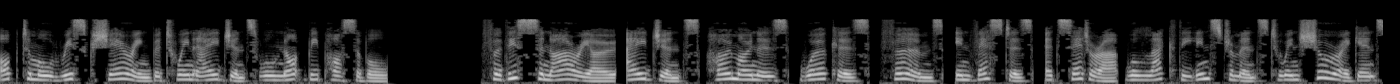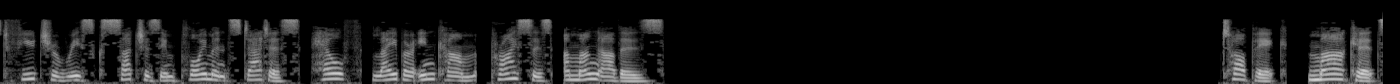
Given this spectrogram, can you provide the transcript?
optimal risk sharing between agents will not be possible. For this scenario, agents homeowners, workers, firms, investors, etc. will lack the instruments to insure against future risks such as employment status, health, labor income, prices, among others. Markets,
